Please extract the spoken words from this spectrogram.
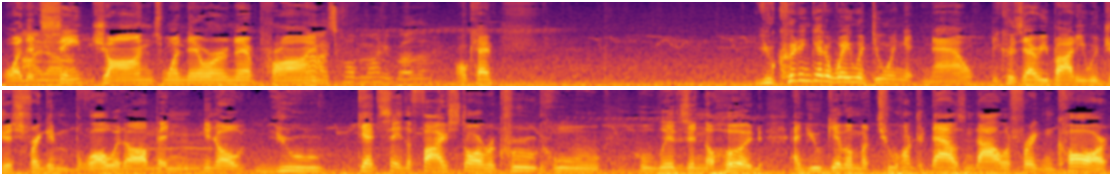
or I that know. St. John's when they were in their prime? No, it's called money, brother. okay. You couldn't get away with doing it now because everybody would just friggin' blow it up, and mm. you know you get say the five star recruit who who lives in the hood, and you give him a two hundred thousand dollar friggin' car,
